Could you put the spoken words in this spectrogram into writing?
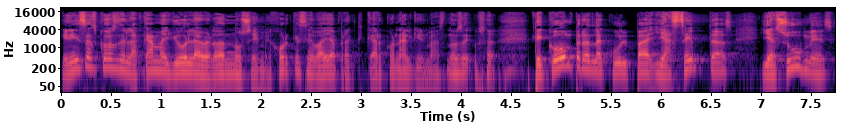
En esas cosas de la cama yo la verdad no sé, mejor que se vaya a practicar con alguien más, no sé, o sea, te compras la culpa y aceptas y asumes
